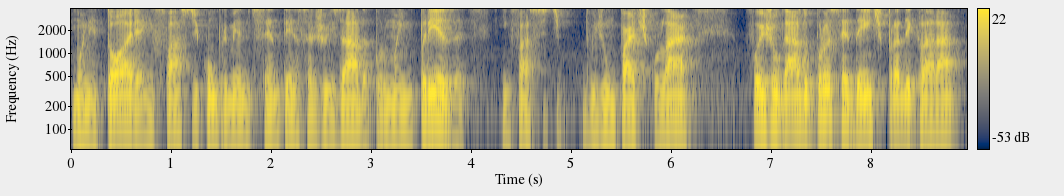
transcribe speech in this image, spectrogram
monitória em face de cumprimento de sentença ajuizada por uma empresa em face de, de um particular, foi julgado procedente para declarar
